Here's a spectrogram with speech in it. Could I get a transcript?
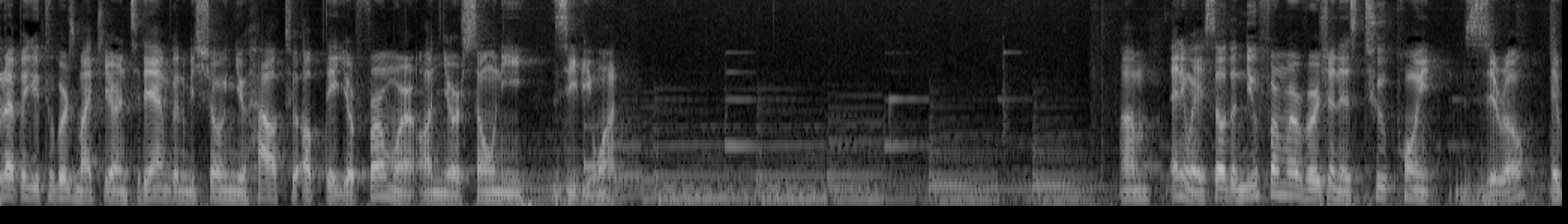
Hello Epic YouTubers, Mike here and today I'm going to be showing you how to update your firmware on your Sony ZV-1. Um, anyway, so the new firmware version is 2.0. It,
